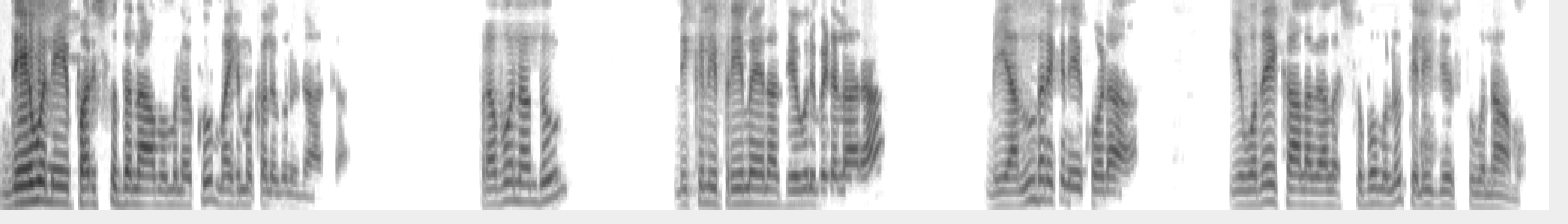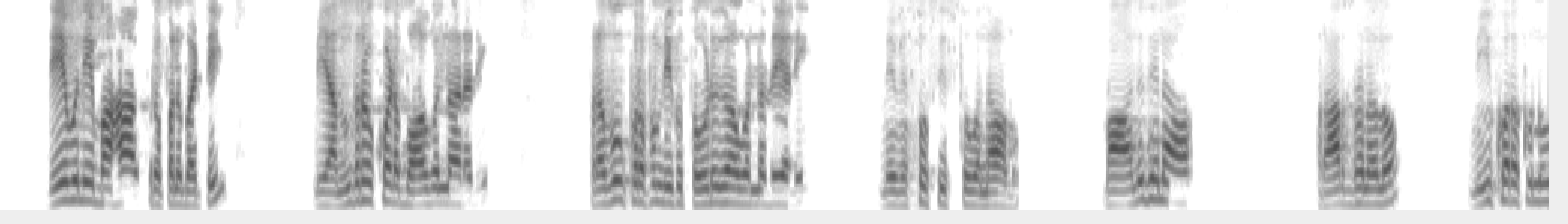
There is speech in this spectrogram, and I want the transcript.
దేవుని పరిశుద్ధ నామమునకు మహిమ కలుగును గాక. ప్రభునందు మిక్కిలి ప్రియమైన దేవుని బిడ్డలారా మీ అందరికీ కూడా ఈ ఉదయకాల వేళ శుభములు తెలియజేస్తూ ఉన్నాము. దేవుని మహాకృపను బట్టి మీ అందరూ కూడా బాగున్నారని ప్రభు కృప మీకు తోడుగా ఉన్నది అని మేము విశ్వసిస్తూ ఉన్నాము. మా అనుదిన ప్రార్థనలో మీ కొరకును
